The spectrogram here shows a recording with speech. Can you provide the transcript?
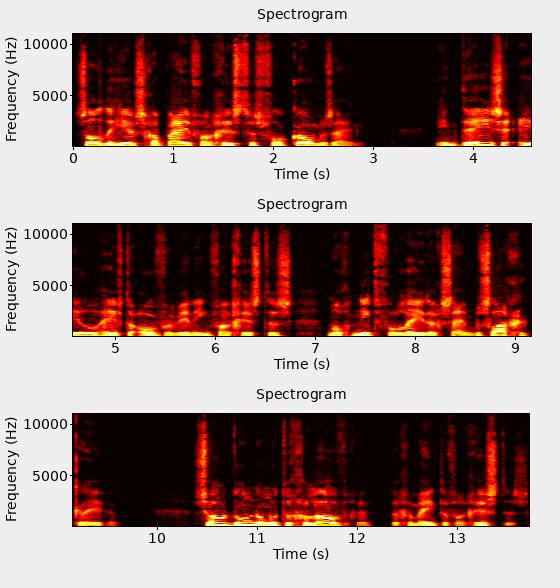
zal de heerschappij van Christus volkomen zijn. In deze eeuw heeft de overwinning van Christus nog niet volledig zijn beslag gekregen. Zodoende moeten gelovigen, de gemeente van Christus,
